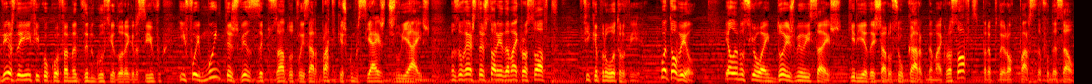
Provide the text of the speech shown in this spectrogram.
Desde aí ficou com a fama de negociador agressivo e foi muitas vezes acusado de utilizar práticas comerciais desleais. Mas o resto da história da Microsoft fica para outro dia. Quanto ao Bill, ele anunciou em 2006 que iria deixar o seu cargo na Microsoft para poder ocupar-se da fundação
